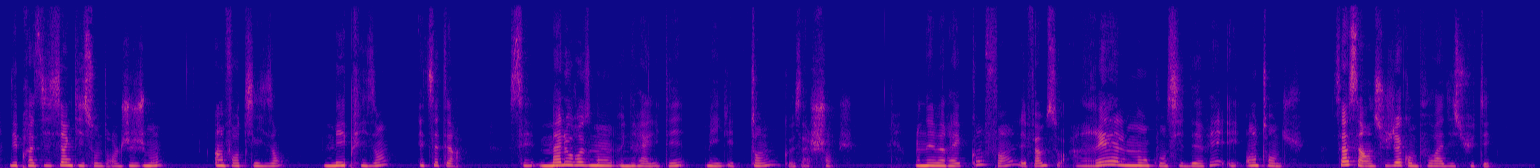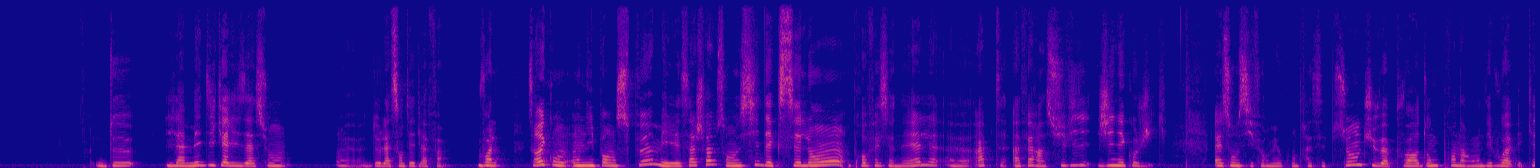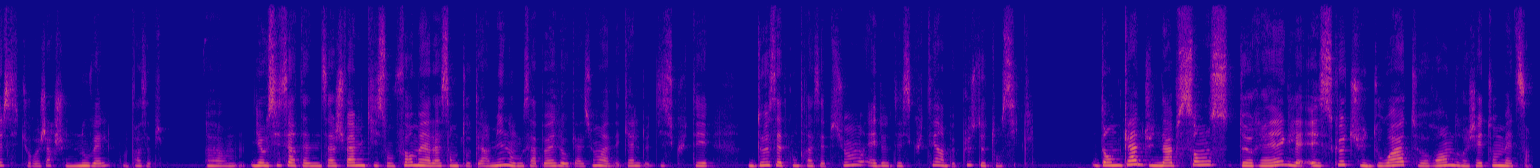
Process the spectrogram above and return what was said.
Des praticiens qui sont dans le jugement, infantilisant, méprisant, etc. C'est malheureusement une réalité, mais il est temps que ça change. On aimerait qu'enfin les femmes soient réellement considérées et entendues. Ça, c'est un sujet qu'on pourra discuter. De la médicalisation euh, de la santé de la femme. Voilà. C'est vrai qu'on y pense peu, mais les sages-femmes sont aussi d'excellents professionnels euh, aptes à faire un suivi gynécologique. Elles sont aussi formées aux contraceptions, tu vas pouvoir donc prendre un rendez-vous avec elles si tu recherches une nouvelle contraception. Euh, il y a aussi certaines sages-femmes qui sont formées à la symptothermie, donc ça peut être l'occasion avec elles de discuter de cette contraception et de discuter un peu plus de ton cycle. Dans le cas d'une absence de règles, est-ce que tu dois te rendre chez ton médecin?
